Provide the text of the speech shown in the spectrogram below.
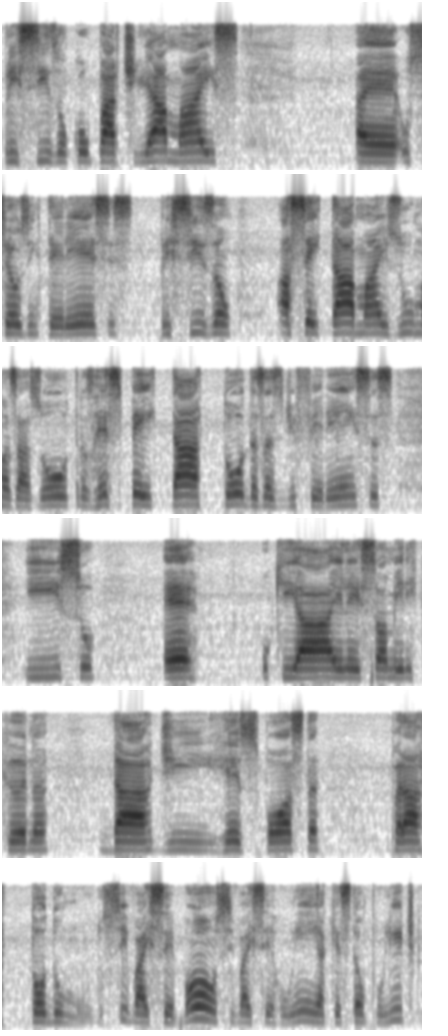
precisam compartilhar mais é, os seus interesses, precisam aceitar mais umas às outras, respeitar todas as diferenças, e isso é o que a eleição americana dá de resposta para todo mundo. Se vai ser bom, se vai ser ruim, a questão política,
